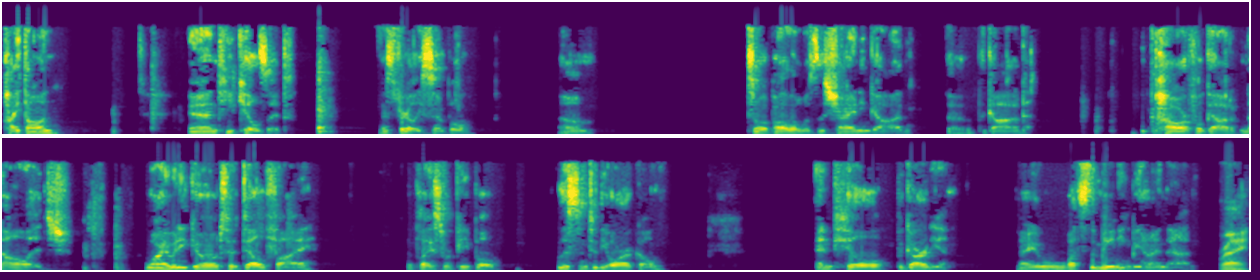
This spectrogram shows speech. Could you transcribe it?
Python, and he kills it. It's fairly simple. Um, so Apollo was the shining god, the, the god, the powerful god of knowledge. Why would he go to Delphi, the place where people listen to the oracle, and kill the guardian? What's the meaning behind that? Right.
